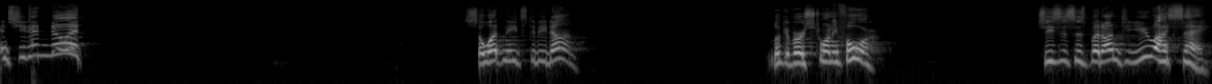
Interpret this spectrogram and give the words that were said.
and she didn't do it. So, what needs to be done? Look at verse 24. Jesus says, But unto you I say,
